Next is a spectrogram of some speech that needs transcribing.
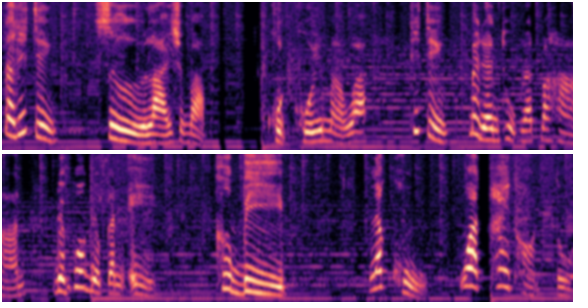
แต่ที่จริงสื่อหลายฉบับ ขุดคุยมาว่า ที่จริงไม่เดินถูกรัฐประหารโดยพวกเดียวกันเอง คือบีบ และขู่ว่าให้ถอนตัว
